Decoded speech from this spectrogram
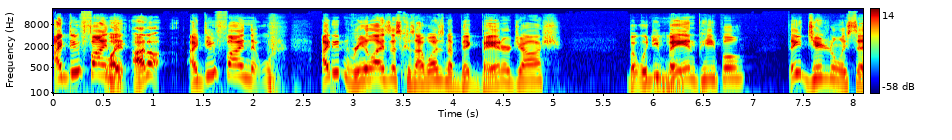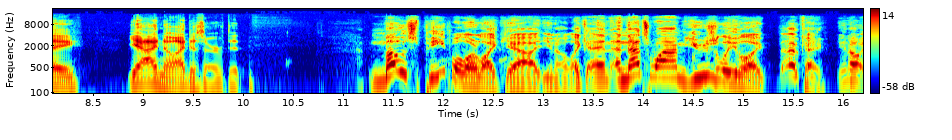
I do find Like that I don't. I do find that I didn't realize this because I wasn't a big banner, Josh. But when you Mm-hmm. ban people, they generally say, "Yeah, I know, I deserved it." most people are like, yeah, you know, like, and and that's why I'm usually like, okay, you know,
